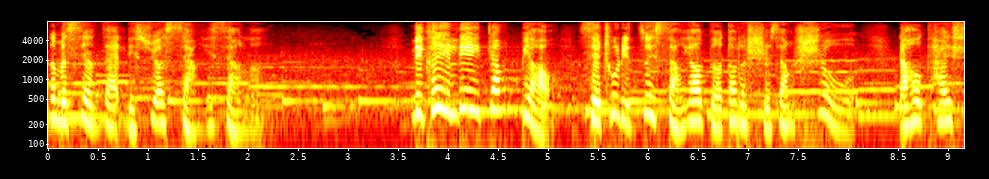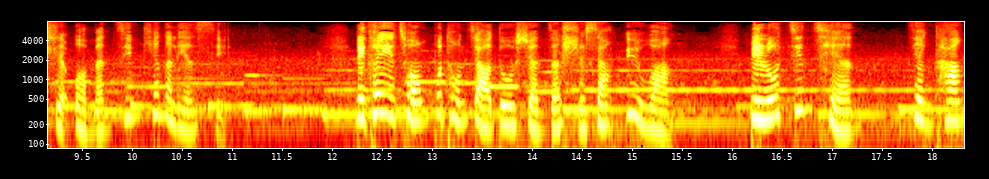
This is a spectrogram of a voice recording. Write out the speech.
那么现在你需要想一想了。你可以列一张表，写出你最想要得到的十项事物，然后开始我们今天的练习。你可以从不同角度选择十项欲望，比如金钱、健康、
